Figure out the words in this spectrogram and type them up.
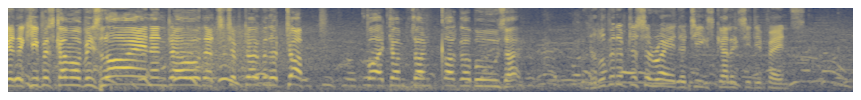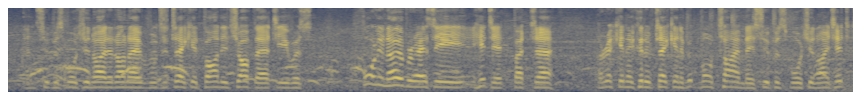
Here, the keeper's come off his line, and oh, that's chipped over the top by Thamsanqa Gabuza. A little bit of disarray in the TS Galaxy defence, and Supersport United unable to take advantage of that. He was falling over as he hit it, but uh, I reckon it could have taken a bit more time there, Supersport United.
